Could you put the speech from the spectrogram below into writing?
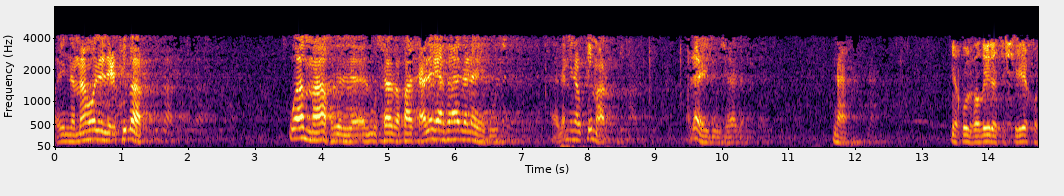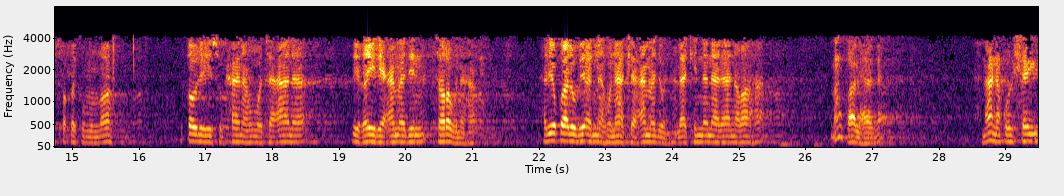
وإنما هو للاعتبار. وأما أخذ المسابقات عليها فهذا لا يجوز. هذا من القمار. لا يجوز هذا. نعم. يقول فضيلة الشيخ وفقكم الله بقوله سبحانه وتعالى بغير عمد ترونها. هل يقال بأن هناك عمد لكننا لا نراها؟ من قال هذا؟ ما نقول شيء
